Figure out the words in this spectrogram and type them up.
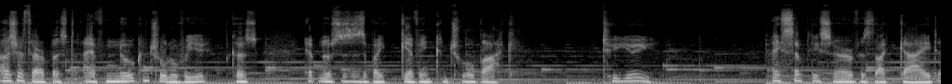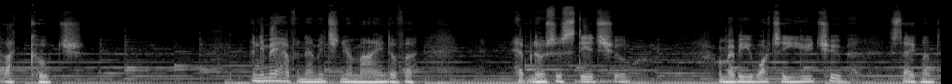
as your therapist, I have no control over you because hypnosis is about giving control back to you. I simply serve as that guide, that coach. And you may have an image in your mind of a hypnosis stage show, or maybe you watch a YouTube segment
